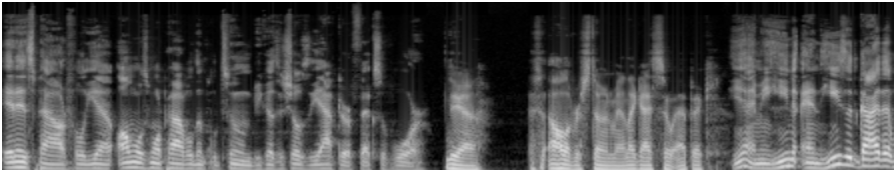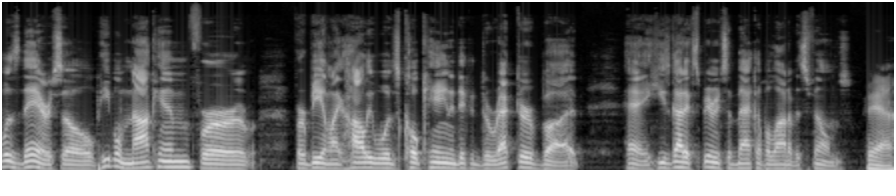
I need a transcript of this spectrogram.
It is powerful, yeah, almost more powerful than Platoon because it shows the after effects of war. Yeah, Oliver Stone, man, that guy's so epic. Yeah, I mean he and he's a guy that was there, so people knock him for for being like Hollywood's cocaine addicted director, but hey, he's got experience to back up a lot of his films. Yeah.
